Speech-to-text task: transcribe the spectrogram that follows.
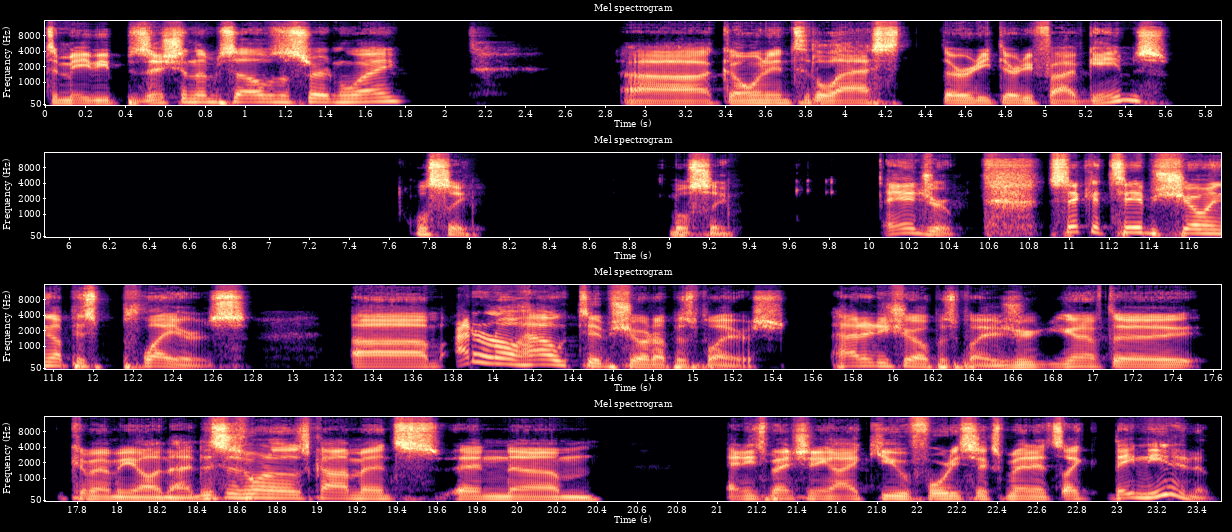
to maybe position themselves a certain way uh, going into the last 30, 35 games? We'll see. We'll see. Andrew, sick of Thibs showing up as players. Um, I don't know how Thibs showed up as players. How did he show up as players? You're, you're gonna have to commend me on that. This is one of those comments, and um, and he's mentioning IQ 46 minutes. Like they needed him.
